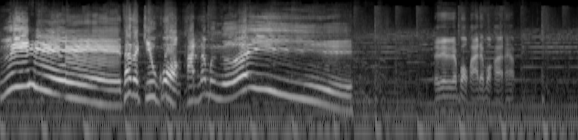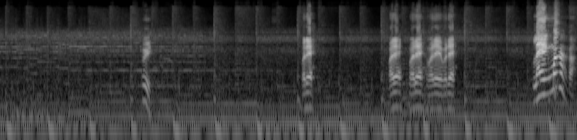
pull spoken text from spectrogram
เฮ้ย ถ้าสกิลกูออกทันนะมึงเอ้ย เดี๋ยวเดี๋ยวเดี๋ยวบอกพาเดี๋ยวบอกพานะครับ มาเด้มาเด้มาเด้มาเด้มาเด้แรงมากอะ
